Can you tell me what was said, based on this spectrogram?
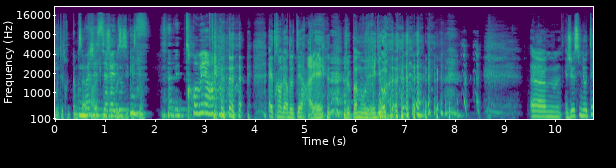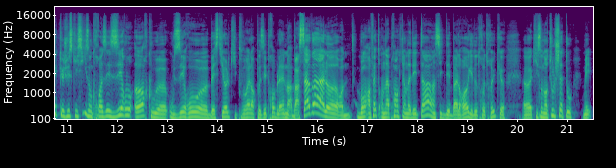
ou des trucs comme ça? Moi, Enfin, je j'essaierais posé de ces questions. Ça va être trop bien. Être un ver de terre, allez, je veux pas mourir idiot. Euh, J'ai aussi noté que jusqu'ici ils ont croisé zéro orc ou, euh, ou zéro euh, bestiole qui pourrait leur poser problème. Ah ben ça va alors. Bon en fait on apprend qu'il y en a des tas ainsi que des balrogs et d'autres trucs qui sont dans tout le château, mais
